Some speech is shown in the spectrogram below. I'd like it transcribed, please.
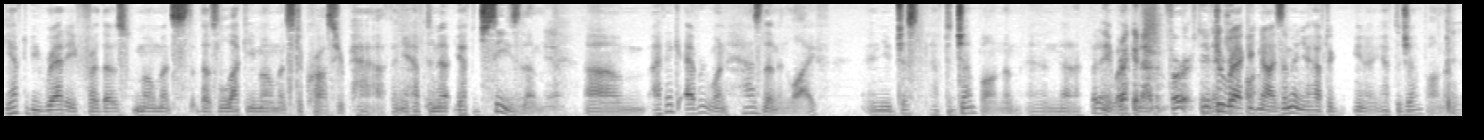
you have to be ready for those moments, those lucky moments to cross your path, and you have to, know, you have to seize them. Yeah. Um, I think everyone has them in life, and you just have to jump on them. And uh, but anyway, recognize them first. You have to recognize them, and you have to you know you have to jump on them.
